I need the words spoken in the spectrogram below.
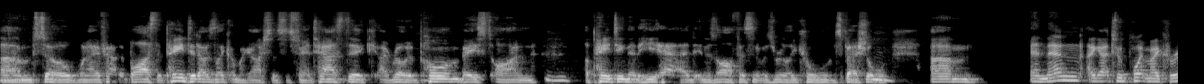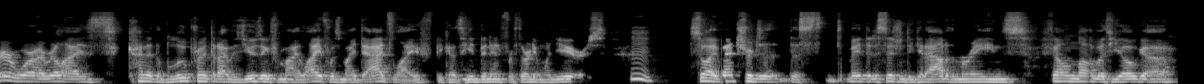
Um, so when I found a boss that painted, I was like, oh my gosh, this is fantastic. I wrote a poem based on mm-hmm. a painting that he had in his office and it was really cool and special. Mm-hmm. Um, and then I got to a point in my career where I realized kind of the blueprint that I was using for my life was my dad's life because he'd been in for 31 years. Mm. So I ventured to this, made the decision to get out of the Marines, fell in love with yoga.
